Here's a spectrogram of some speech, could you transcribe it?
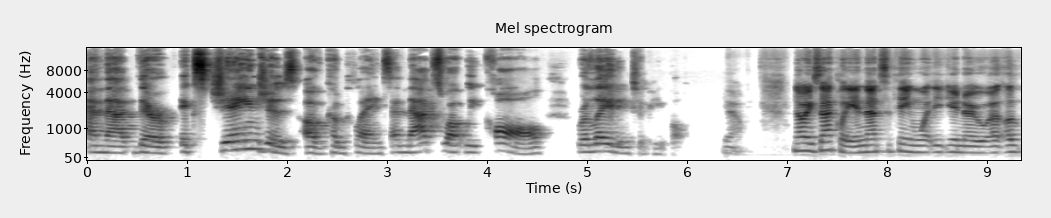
and that they're exchanges of complaints. And that's what we call relating to people. Yeah, no, exactly, and that's the thing. What you know, uh, uh,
